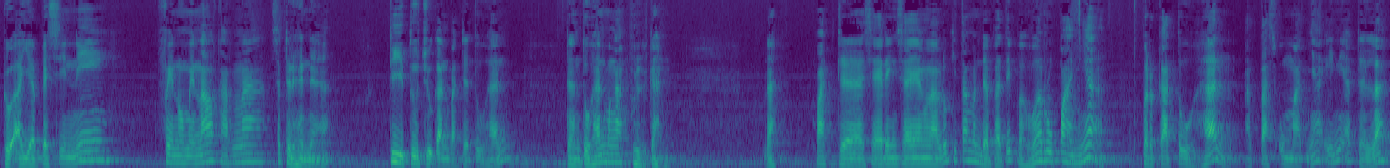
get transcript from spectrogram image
doa Yabes ini fenomenal karena sederhana, ditujukan pada Tuhan dan Tuhan mengabulkan. Pada sharing saya yang lalu kita mendapati bahwa rupanya berkat Tuhan atas umatnya ini adalah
